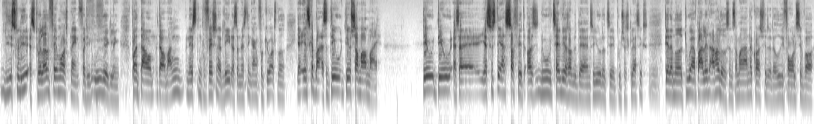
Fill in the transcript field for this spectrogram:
lige, lige, altså, du har lavet en femårsplan for din udvikling. Prøv, der, er jo, der er jo mange næsten professionelle atleter, som næsten engang får gjort sådan noget. Jeg elsker bare, altså det er jo, det er jo så meget mig. Det er, jo, det er jo, altså, jeg synes, det er så fedt. Også, nu talte vi også om det, da jeg interviewede dig til Butchers Classics. Mm. Det der med, at du er bare lidt anderledes end så mange andre crossfitter derude i forhold til, hvor,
